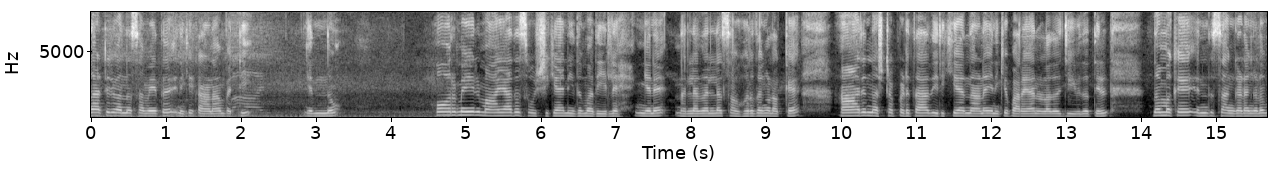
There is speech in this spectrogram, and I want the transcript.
നാട്ടിൽ വന്ന സമയത്ത് എനിക്ക് കാണാൻ പറ്റി എന്നും ഓർമ്മയിൽ മായാതെ സൂക്ഷിക്കാൻ ഇത് മതിയില്ലേ? ഇങ്ങനെ നല്ല നല്ല സൗഹൃദങ്ങളൊക്കെ ആരും നഷ്ടപ്പെടുത്താതിരിക്കുക എന്നാണ് എനിക്ക് പറയാനുള്ളത് ജീവിതത്തിൽ. നമുക്ക് എന്ത് സങ്കടങ്ങളും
